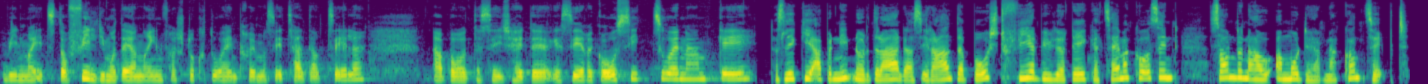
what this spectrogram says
weil wir jetzt hier viel die modernere Infrastruktur haben, können wir es jetzt halt auch zählen. Aber das ist, hat eine sehr große Zunahme gegeben. Das liegt aber nicht nur daran, dass in alter Post vier Bibliotheken zusammengekommen sind, sondern auch am modernen Konzept.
